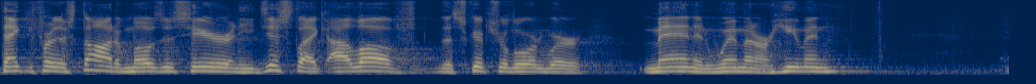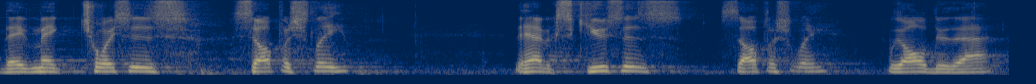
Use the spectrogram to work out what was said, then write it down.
Thank you for this thought of Moses here. And he just like, I love the scripture, Lord, where men and women are human. They make choices selfishly, they have excuses selfishly. We all do that.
